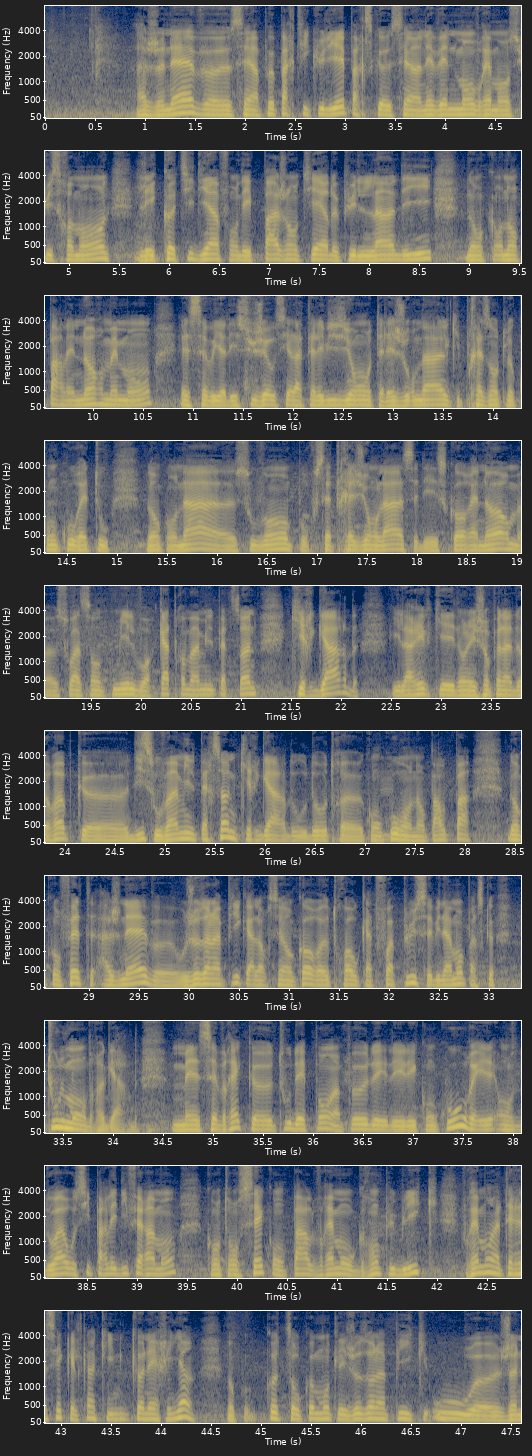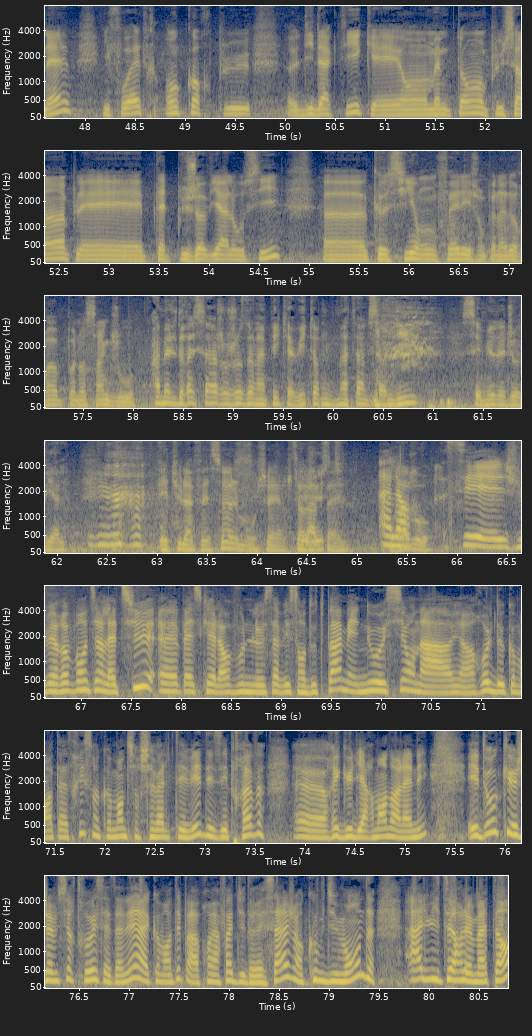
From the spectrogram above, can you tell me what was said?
À Genève, c'est un peu particulier parce que c'est un événement vraiment suisse romande. Les quotidiens font des pages entières depuis le lundi, donc on en parle énormément. Et il y a des sujets aussi à la télévision, au téléjournal qui présentent le concours et tout. Donc on a souvent pour cette région-là, c'est des scores énormes, 60 000 voire 80 000 personnes qui regardent. Il arrive qu'il y ait dans les championnats d'Europe que 10 ou 20 000 personnes qui regardent ou d'autres concours, on n'en parle pas. Donc en fait, à Genève, aux Jeux Olympiques, alors c'est encore trois ou quatre fois plus, évidemment, parce que tout le monde regarde. Mais c'est vrai que tout dépend un peu des, concours et on doit aussi parler différemment quand on sait qu'on parle vraiment au grand public, vraiment intéresser quelqu'un qui ne connaît rien. Donc quand on commente les Jeux Olympiques ou euh, Genève, il faut être encore plus euh, didactique et en même temps plus simple et peut-être plus jovial aussi euh, que si on fait les championnats d'Europe pendant cinq jours. Ah mais le dressage aux Jeux Olympiques à 8h du matin le samedi, c'est mieux d'être jovial. Et tu l'as fait seul, mon cher, je te rappelle. Juste. Alors, c'est, je vais rebondir là-dessus euh, parce que alors vous ne le savez sans doute pas, mais nous aussi on a un rôle de commentatrice. On commente sur Cheval TV des épreuves euh, régulièrement dans l'année, et donc euh, je me suis retrouvée cette année à commenter pour la première fois du dressage en Coupe du Monde à 8 h le matin.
